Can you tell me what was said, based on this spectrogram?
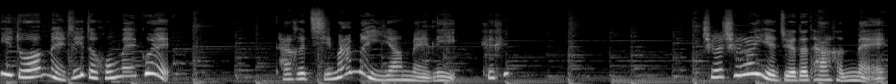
一朵美丽的红玫瑰。它和齐妈妈一样美丽，嘿嘿。车车也觉得它很美，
